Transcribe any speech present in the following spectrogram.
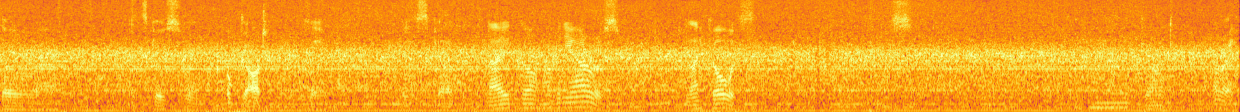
So uh, let's go swim. Oh god. Okay. This guy. And I don't have any arrows. Like always. Oh god. Alright,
